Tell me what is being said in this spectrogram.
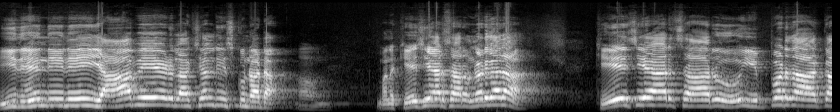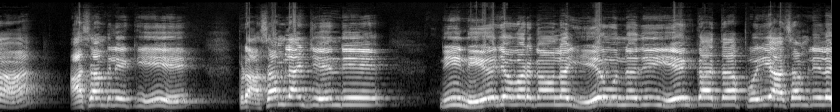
ఇదేంది? ఇది యాభై ఏడు లక్షలు తీసుకున్నాట. మన కేసీఆర్ సార్ ఉన్నాడు కదా. కేసీఆర్ సారు ఇప్పటిదాకా అసెంబ్లీకి ఇప్పుడు అసెంబ్లీ అంటే ఏంది? నీ నియోజకవర్గంలో ఏమున్నది? ఏం కథ? పోయి అసెంబ్లీలో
